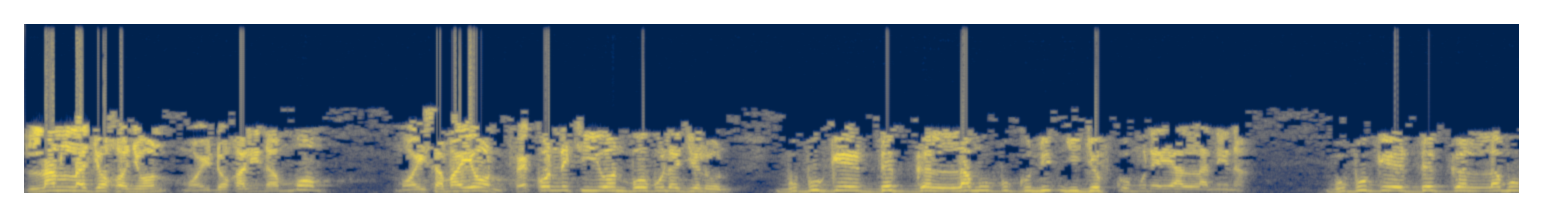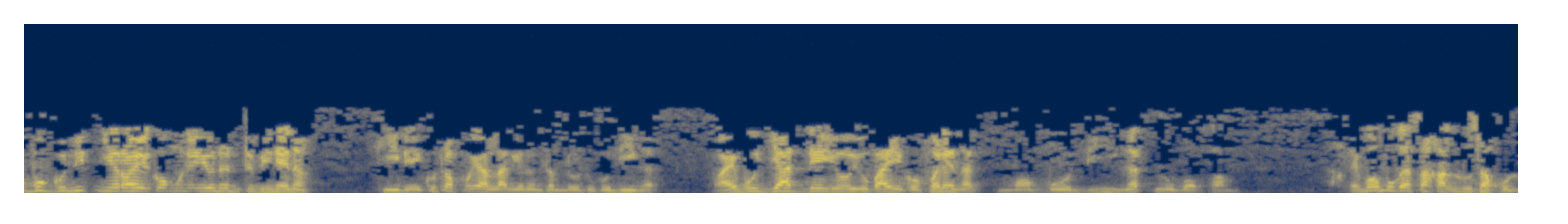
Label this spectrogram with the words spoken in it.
lan la joxoñoon mooy doxalinam moom mooy sama yoon. Fekkoon ne ci yoon boobu la jëloon bu buggee dëggal la mu bugg nit ñi jëf ko mu ne yàlla ne na. Bu buggee dëggal la mu bugg nit ñi roy ko mu ne yonent bi ne na. Kii de ku topp yàlla ak yonentam dootu ko diingat. Waaye bu jàddee yooyu bàyyi ko fële nag moom moo diingat lu boppam. Ndaxte moo bugg a saxal lu saxul.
